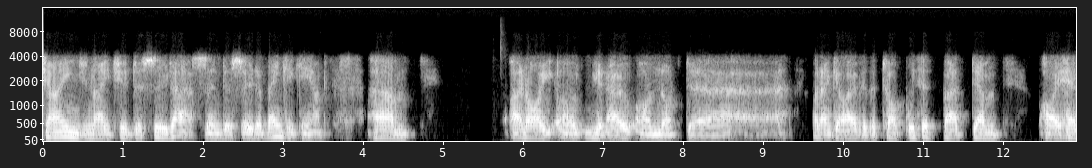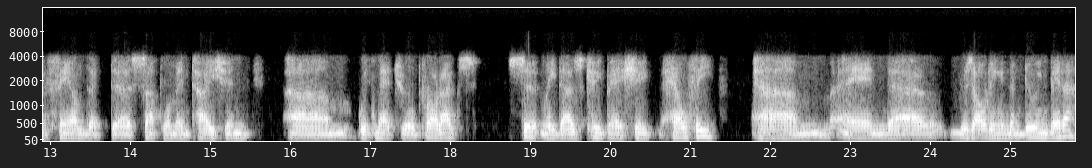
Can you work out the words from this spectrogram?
change nature to suit us and to suit a bank account. Um, and I, I, you know, I'm not, uh, I don't go over the top with it, but um, I have found that uh, supplementation um, with natural products certainly does keep our sheep healthy um, and uh, resulting in them doing better,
